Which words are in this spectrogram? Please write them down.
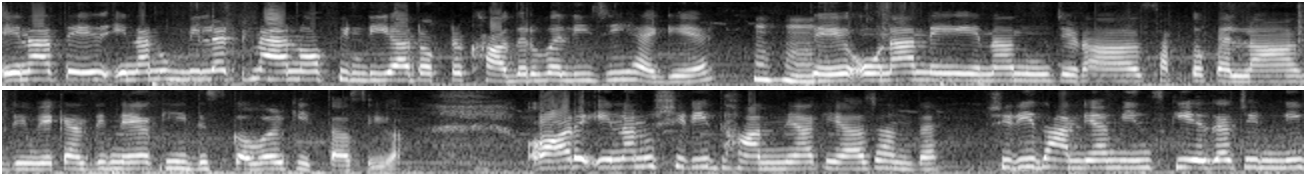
ਇਹਨਾਂ ਤੇ ਇਹਨਾਂ ਨੂੰ millet man of India doctor Khadar Vali ji ਹੈਗੇ ਹੈ ਤੇ ਉਹਨਾਂ ਨੇ ਇਹਨਾਂ ਨੂੰ ਜਿਹੜਾ ਸਭ ਤੋਂ ਪਹਿਲਾਂ ਜਿਵੇਂ ਕਹਿੰਦੇ ਨੇ ਕਿ ਡਿਸਕਵਰ ਕੀਤਾ ਸੀਗਾ। ਔਰ ਇਹਨਾਂ ਨੂੰ ਸ਼੍ਰੀ ਧਾਨਿਆ ਕਿਹਾ ਜਾਂਦਾ ਹੈ। ਸ਼੍ਰੀ ਧਾਨਿਆ ਮੀਨਸ ਕਿ ਇਹਦਾ ਚ ਇੰਨੀ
